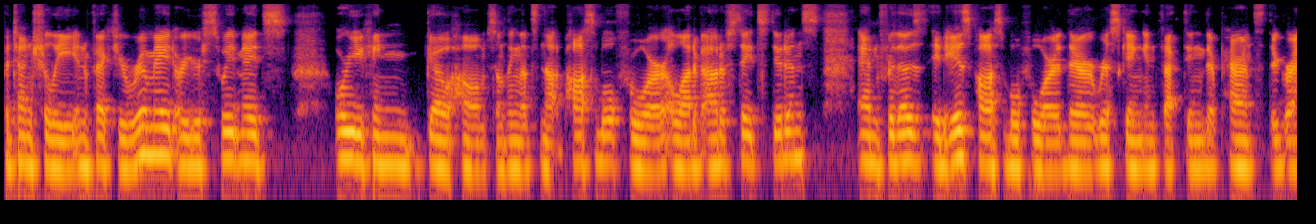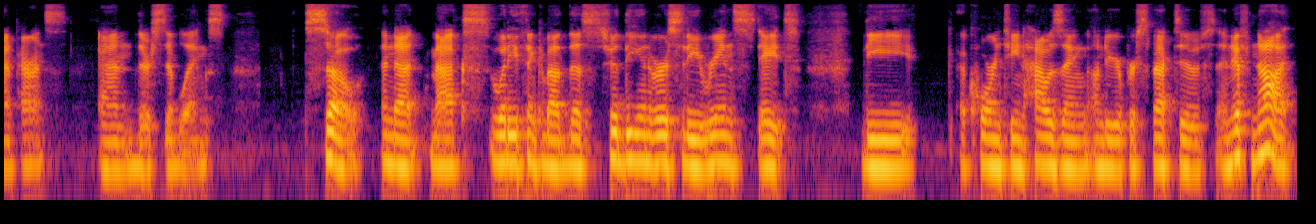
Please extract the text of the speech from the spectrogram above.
potentially infect your roommate or your suite mates, or you can go home, something that's not possible for a lot of out of state students. And for those it is possible for, they're risking infecting their parents, their grandparents, and their siblings. So, Annette, Max, what do you think about this? Should the university reinstate the uh, quarantine housing under your perspectives? And if not,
